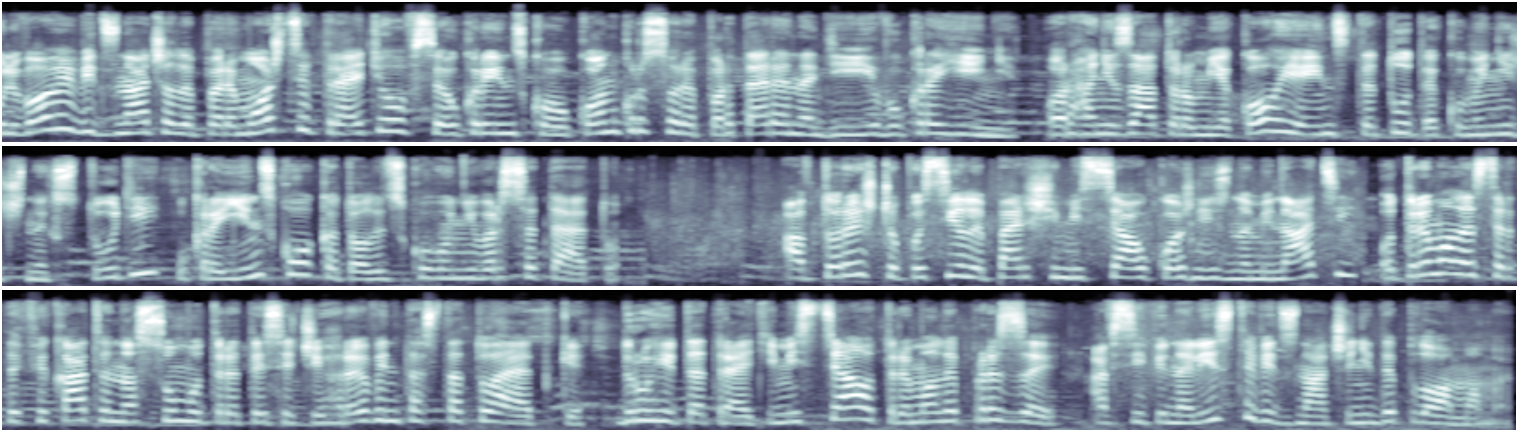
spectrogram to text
У Львові відзначили переможців третього всеукраїнського конкурсу Репортери надії в Україні, організатором якого є інститут екуменічних студій Українського католицького університету. Автори, що посіли перші місця у кожній з номінацій, отримали сертифікати на суму 3 тисячі гривень та статуетки. Другі та треті місця отримали призи, а всі фіналісти відзначені дипломами.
